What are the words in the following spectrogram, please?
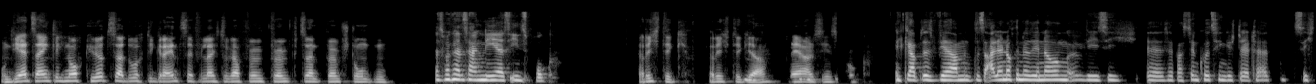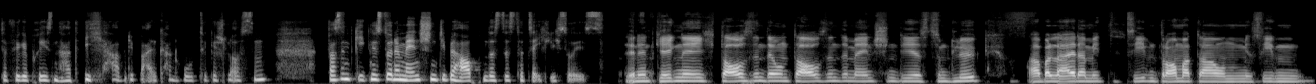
Und jetzt eigentlich noch kürzer durch die Grenze, vielleicht sogar 5, 15, 5 Stunden. Also man kann sagen, näher als Innsbruck. Richtig, richtig, ja. Näher als Innsbruck. Ich glaube, wir haben das alle noch in Erinnerung, wie sich äh, Sebastian kurz hingestellt hat, sich dafür gepriesen hat, ich habe die Balkanroute geschlossen. Was entgegnest du den Menschen, die behaupten, dass das tatsächlich so ist? Den entgegne ich Tausende und Tausende Menschen, die es zum Glück, aber leider mit sieben Traumata und mit sieben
